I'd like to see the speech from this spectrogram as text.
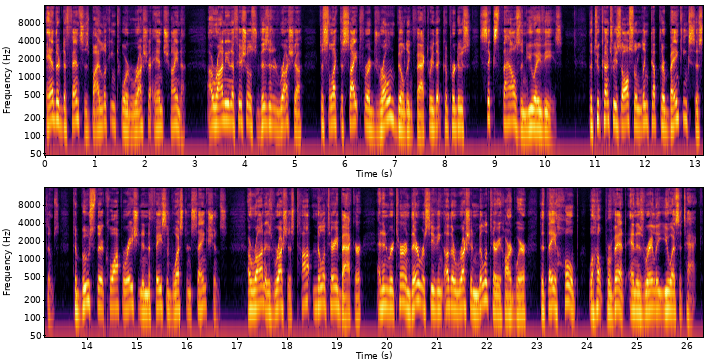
and their defenses by looking toward Russia and China. Iranian officials visited Russia to select a site for a drone building factory that could produce 6,000 UAVs. The two countries also linked up their banking systems to boost their cooperation in the face of Western sanctions. Iran is Russia's top military backer, and in return, they're receiving other Russian military hardware that they hope will help prevent an Israeli U.S. attack.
